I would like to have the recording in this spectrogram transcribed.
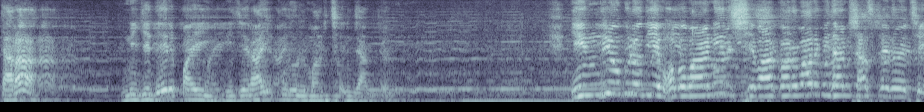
তারা নিজেদের পায়ে নিজেরাই কুরুল মারছেন জানবেন ইন্দ্রিয়গুলো দিয়ে ভগবানের সেবা করবার বিধান শাস্ত্রে রয়েছে।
